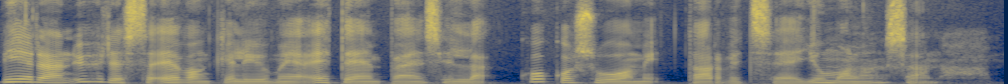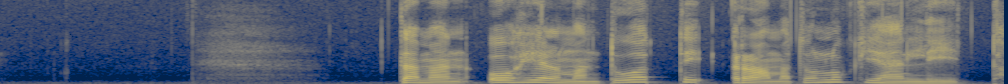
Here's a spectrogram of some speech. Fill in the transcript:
Viedään yhdessä evankeliumia eteenpäin, sillä koko Suomi tarvitsee Jumalan sanaa. Tämän ohjelman tuotti Raamatun lukijain liitto.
